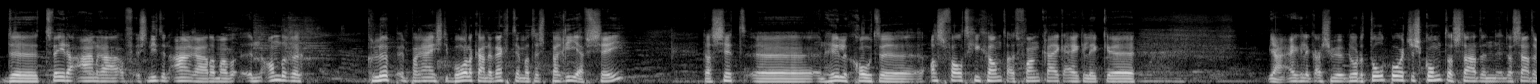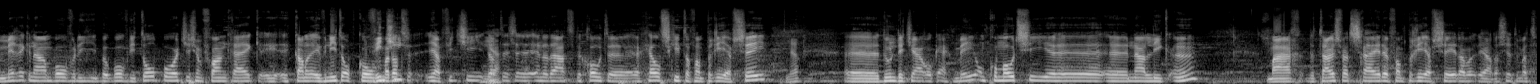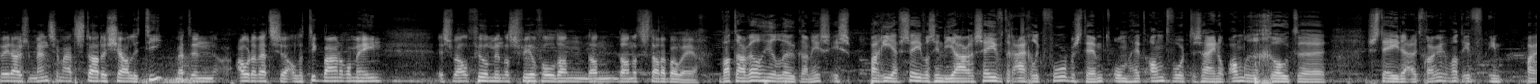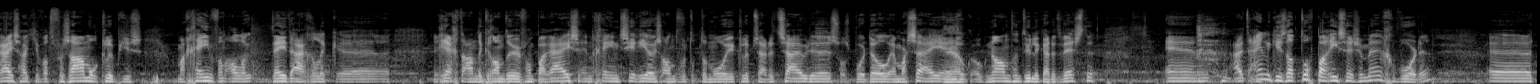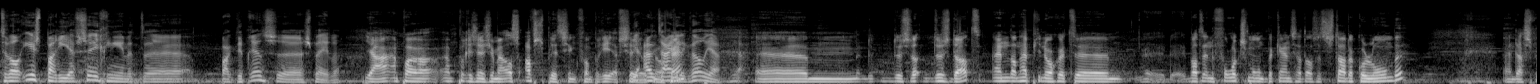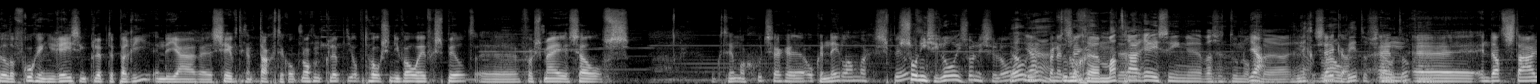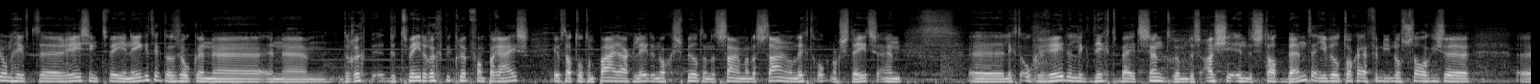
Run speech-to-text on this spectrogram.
De tweede aanrader, of is niet een aanrader, maar een andere club in Parijs die behoorlijk aan de weg timmert, is Paris FC. Daar zit eh, een hele grote asfaltgigant uit Frankrijk. Eigenlijk, eh, ja, eigenlijk als je door de tolpoortjes komt, dan staat een, daar staat een merknaam boven die, boven die tolpoortjes in Frankrijk. Ik ik kan er even niet op komen. Maar dat, ja, Vici, Ja. dat is eh, inderdaad de grote eh, geldschieter van Paris FC. Ja. Eh, doen dit jaar ook echt mee om promotie eh, eh, naar Ligue 1. Maar de thuiswedstrijden van Paris FC, daar, ja, daar zitten maar 2000 mensen. Maar het Stade Charletti, met een ouderwetse atletiekbaan eromheen, is wel veel minder sfeervol dan, dan, dan het Stade Bauer. Wat daar wel heel leuk aan is, is Paris FC was in de jaren 70 eigenlijk voorbestemd om het antwoord te zijn op andere grote steden uit Frankrijk. Want in, in Parijs had je wat verzamelclubjes, maar geen van alle deed eigenlijk eh, recht aan de grandeur van Parijs. En geen serieus antwoord op de mooie clubs uit het zuiden, zoals Bordeaux en Marseille. En Ja. ook, ook Nantes natuurlijk uit het westen. En uiteindelijk is dat toch Paris Saint-Germain geworden. Eh, terwijl eerst Paris FC ging in het eh Parc des Princes eh, spelen. Ja, en, Pa- en Paris Saint-Germain als afsplitsing van Paris FC Ja, ook uiteindelijk nog, wel, ja. Ehm, dus, dat- dus dat. En dan heb je nog het, ehm, eh, wat in de volksmond bekend staat als het Stade Colombe. En daar speelde vroeger Racing Club de Paris in de jaren 70 en 80 ook nog een club die op het hoogste niveau heeft gespeeld. Eh, volgens mij zelfs, moet ik het helemaal goed zeggen, ook een Nederlander gespeeld. Sonny Siloy. Sonny Siloy. Oh, ja. het Toen nog zeggen. eh, Matra Racing eh, was het toen nog. Ja, eh, lichtblauw-wit of zo, en, toch? eh, in dat stadion heeft eh, Racing 92, dat is ook een, eh, een, ehm, de, rugby, de tweede rugbyclub van Parijs, heeft dat tot een paar jaar geleden nog gespeeld in het stadion. Maar dat stadion ligt er ook nog steeds en eh, ligt ook redelijk dicht bij het centrum. Dus als je in de stad bent en je wilt toch even die nostalgische, eh,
